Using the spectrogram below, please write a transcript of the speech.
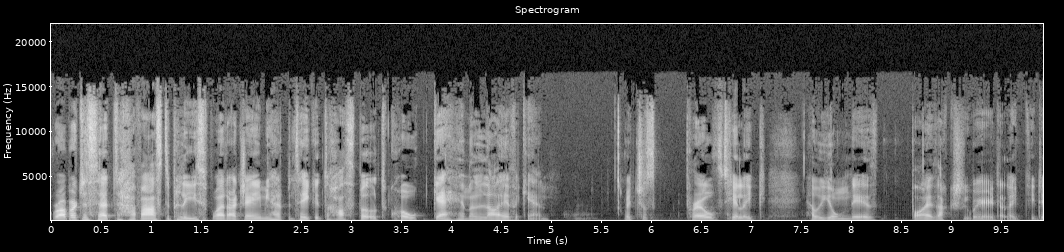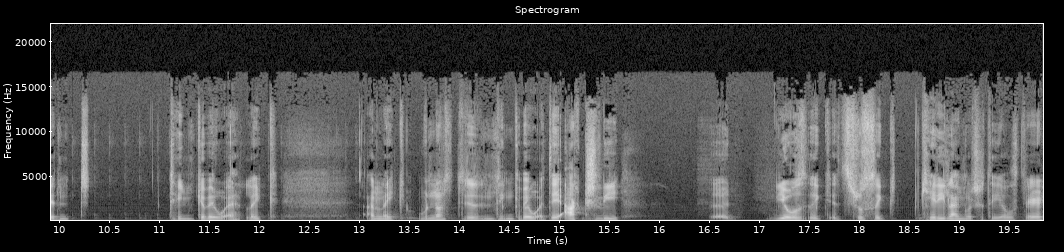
Robert is said to have asked the police whether Jamie had been taken to hospital to, quote, get him alive again. It just proves to you, like, how young these boys actually were, that, like, they didn't think about it, like, and, like, well, not didn't think about it, they actually uh, use, like, it's just, like, kiddie language that they use there.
